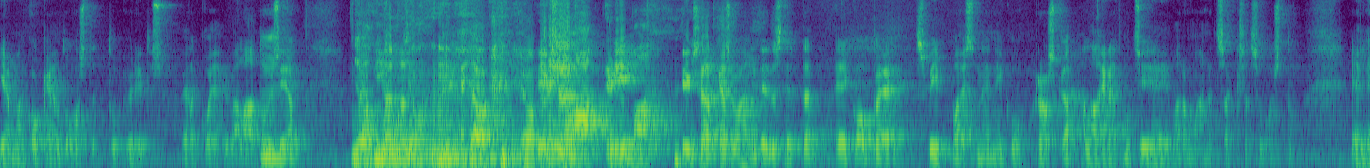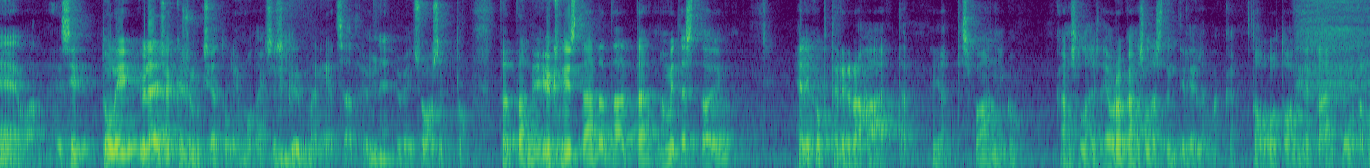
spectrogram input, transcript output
hieman kokeiltu ostettu yritysvelkoja hyvälaatuisia. Mm Joo, joo, tota, joo, joo, joo. Yksi, prima, prima. yksi ratkaisuhan on tietysti, että EKP sweepaisi ne niin roska-lainat, mutta siihen ei varmaan nyt Saksa suostu. Eli sitten tuli yleisökysymyksiä tuli muuten siis mm. kymmeniä, että sä oot hyvin, niin. hyvin suosittu. Tota, niin yksi niistä on, tota, että no mitäs toi helikopteriraha, että jättäisi vaan niin kansalais, eurokansalaisten tilille vaikka touhutonni tai muutama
